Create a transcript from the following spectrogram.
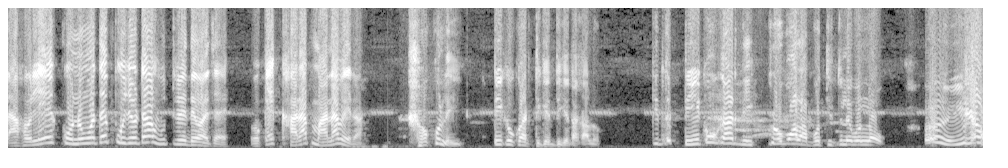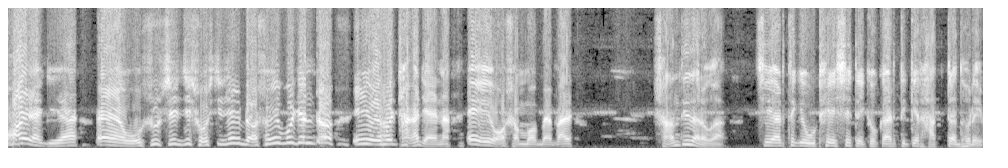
তাহলে কোনো মতে পুজোটা উতরে দেওয়া যায়। ওকে খারাপ মানাবে না। সকলেই টেকো কার্তিকের দিকে তাকালো। কিন্তু টেকো কার্তিক প্রবল আপত্তি তুলে বলল "ও, এসব হয় নাকি হ্যাঁ? ওষুধ যে ষষ্ঠী থেকে দশমী পর্যন্ত এইভাবে থাকা যায় না। এই অসম্ভব ব্যাপার। শান্তি দারোগা চেয়ার থেকে উঠে এসে টেকো কার্তিকের হাতটা ধরে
